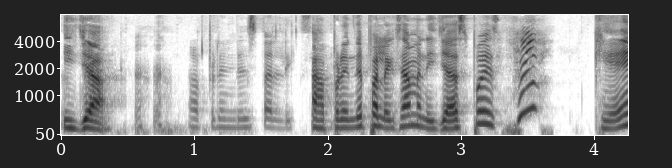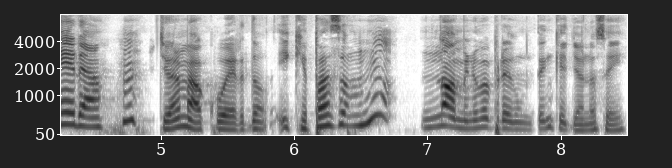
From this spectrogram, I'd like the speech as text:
Y ya. Aprendes para el examen. Aprende para el examen y ya después, hmm, ¿qué era? Hmm, yo no me acuerdo. ¿Y qué pasó? Hmm, no, a mí no me pregunten que yo no sé.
